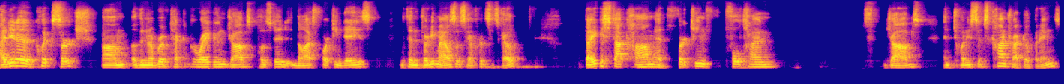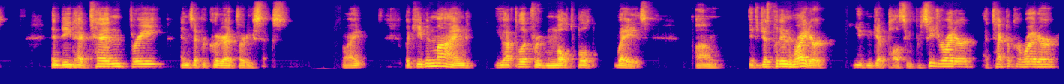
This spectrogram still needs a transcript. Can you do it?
I did a quick search um, of the number of technical writing jobs posted in the last 14 days within 30 miles of San Francisco. Dice.com had 13 full-time jobs and 26 contract openings. Indeed had 10, 3, and ZipRecruiter had 36, all right? But keep in mind, you have to look for multiple ways. Um, if you just put in writer, you can get a policy and procedure writer, a technical writer,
